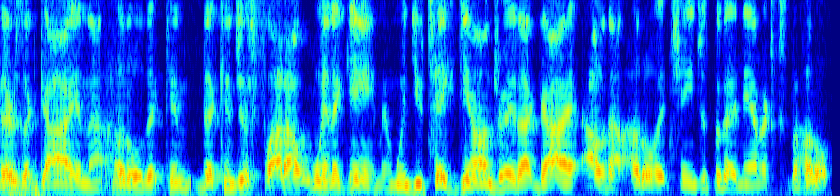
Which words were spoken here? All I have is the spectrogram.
there's a guy in that huddle that can that can just flat out win a game. And when you take DeAndre, that guy, out of that huddle, it changes the dynamics of the huddle.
